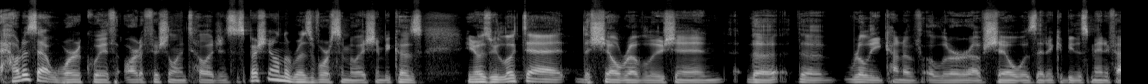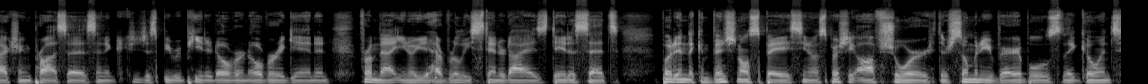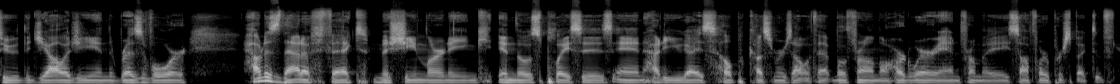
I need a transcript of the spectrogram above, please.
how does that work with artificial intelligence, especially on the reservoir simulation? Because, you know, as we looked at the shale revolution, the the really kind of allure of shale was that it could be this manufacturing process and it could just be repeated over and over again. And from that, you know, you have really standardized data sets. But in the conventional space, you know, especially offshore, there's so many variables that go into the geology and the reservoir how does that affect machine learning in those places? And how do you guys help customers out with that, both from a hardware and from a software perspective?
